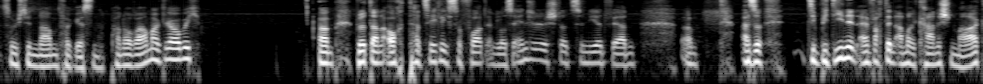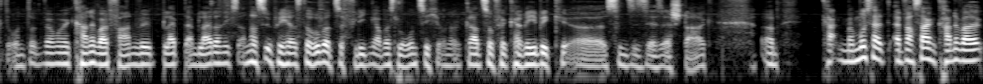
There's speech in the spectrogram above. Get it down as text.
Jetzt habe ich den Namen vergessen, Panorama, glaube ich. Ähm, wird dann auch tatsächlich sofort in Los Angeles stationiert werden. Ähm, also die bedienen einfach den amerikanischen Markt und, und, wenn man mit Karneval fahren will, bleibt einem leider nichts anderes übrig, als darüber zu fliegen, aber es lohnt sich und gerade so für Karibik äh, sind sie sehr, sehr stark. Ähm, man muss halt einfach sagen, Karneval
